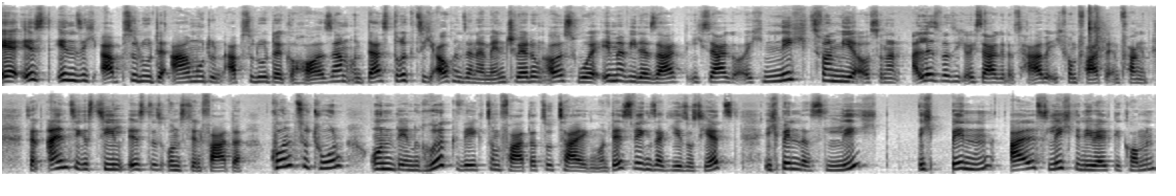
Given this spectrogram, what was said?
er ist in sich absolute Armut und absoluter Gehorsam und das drückt sich auch in seiner Menschwerdung aus, wo er immer wieder sagt, ich sage euch nichts von mir aus, sondern alles, was ich euch sage, das habe ich vom Vater empfangen. Sein einziges Ziel ist es, uns den Vater kundzutun und den Rückweg zum Vater zu zeigen. Und deswegen sagt Jesus jetzt, ich bin das Licht, ich bin als Licht in die Welt gekommen,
